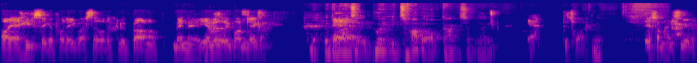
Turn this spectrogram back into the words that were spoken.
og jeg er helt sikker på, at det ikke var et sted, hvor der kunne løbe børn op. Men øh, jeg ved jo ikke, hvor den ligger. Men det er altså på et trappeopgang simpelthen? Det tror jeg. Det er som han siger det.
